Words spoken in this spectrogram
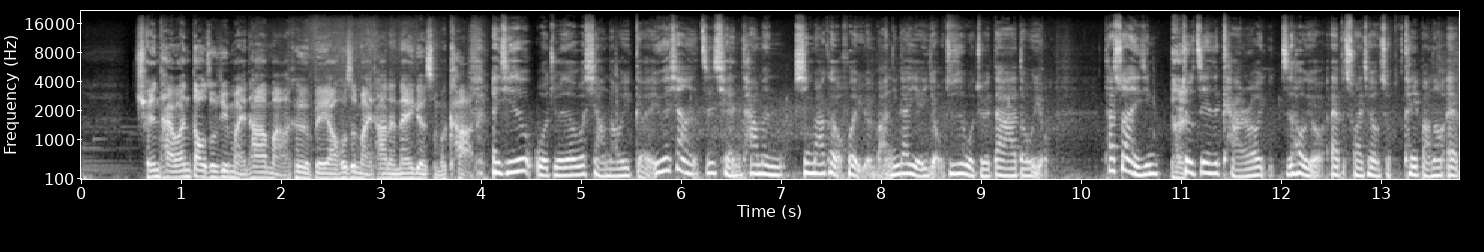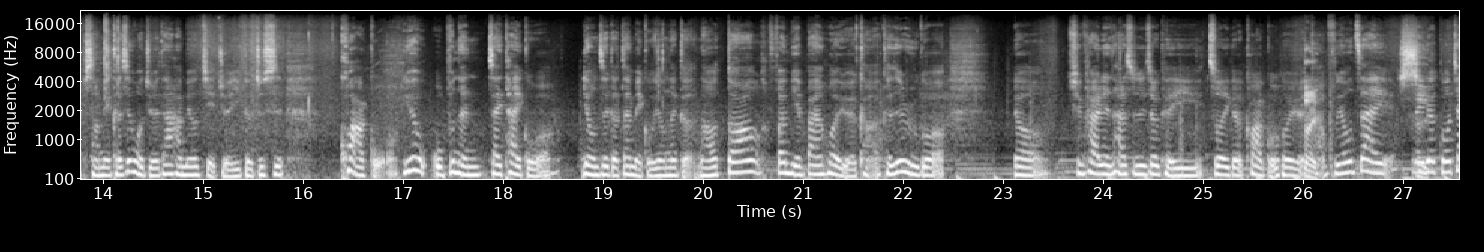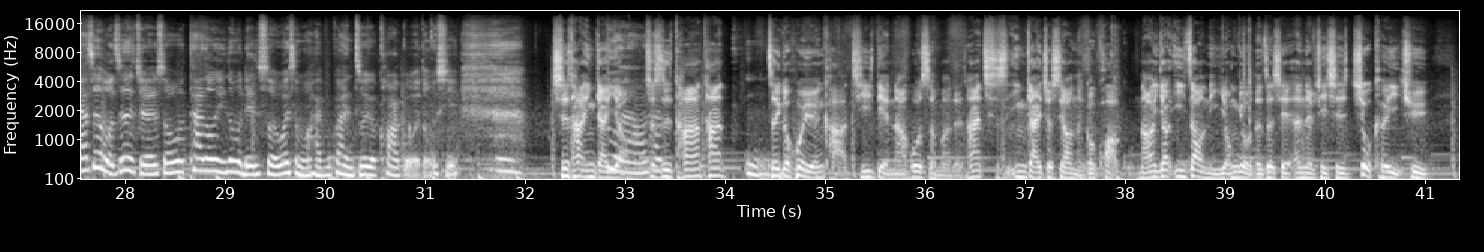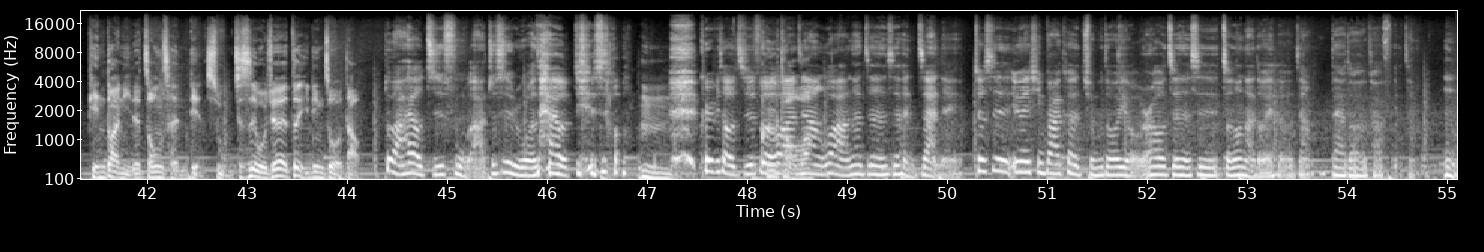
全台湾到处去买他马克杯啊，或是买他的那个什么卡的。哎，其实我觉得我想到一个，因为像之前他们星巴克有会员吧，应该也有，就是我觉得大家都有。他虽然已经就之前是卡，然后之后有 App 出来就可以绑到 App 上面，可是我觉得他还没有解决一个就是跨国，因为我不能在泰国。用这个在美国用那个，然后都要分别办会员卡。可是如果有区块链，它是不是就可以做一个跨国会员卡？不用在每个国家。这我真的觉得说，它都已经那么连锁，为什么还不快点做一个跨国的东西？其实它应该要，就是它它这个会员卡基点啊或什么的，它其实应该就是要能够跨国，然后要依照你拥有的这些 NFT，其实就可以去。评断你的忠诚点数，就是我觉得这一定做得到。对啊，还有支付啦，就是如果他有接受嗯 crypto 支付的话，这样哇，那真的是很赞哎。就是因为星巴克全部都有，然后真的是走到哪都会喝，这样大家都喝咖啡这样。嗯，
